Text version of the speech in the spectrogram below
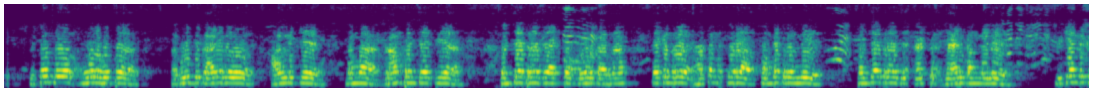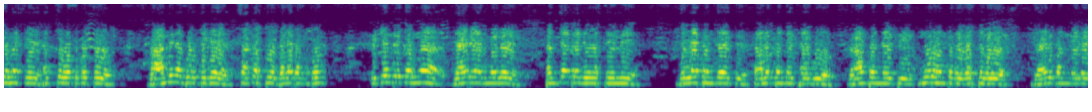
ಇಷ್ಟೊಂದು ಮೂಲಭೂತ ಅಭಿವೃದ್ಧಿ ಕಾರ್ಯಗಳು ಆಗಲಿಕ್ಕೆ ನಮ್ಮ ಗ್ರಾಮ ಪಂಚಾಯತಿಯ ಪಂಚಾಯತ್ ರಾಜ್ ಆಕ್ಟ್ ಮೂಲ ಕಾರಣ. ಯಾಕಂದ್ರೆ ಹತ್ತೊಂಬತ್ ನೂರ ತೊಂಬತ್ತರಲ್ಲಿ ಪಂಚಾಯತ್ ರಾಜ್ ಆಕ್ಟ್ ಜಾರಿ ಬಂದ ಮೇಲೆ ವಿಕೇಂದ್ರೀಕರಣಕ್ಕೆ ಹೆಚ್ಚು ಒತ್ತು ಕೊಟ್ಟು ಗ್ರಾಮೀಣ ಅಭಿವೃದ್ಧಿಗೆ ಸಾಕಷ್ಟು ಬಲ ಬಂತು. ವಿಕೇಂದ್ರೀಕರಣ ಜಾರಿ ಆದ್ಮೇಲೆ ಪಂಚಾಯತ್ ರಾಜ್ ವ್ಯವಸ್ಥೆಯಲ್ಲಿ ಜಿಲ್ಲಾ ಪಂಚಾಯತ್, ತಾಲೂಕ್ ಪಂಚಾಯತ್ ಹಾಗೂ ಗ್ರಾಮ ಪಂಚಾಯತಿ ಮೂರು ಹಂತದ ವ್ಯವಸ್ಥೆಗಳು ಜಾರಿ ಬಂದ ಮೇಲೆ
